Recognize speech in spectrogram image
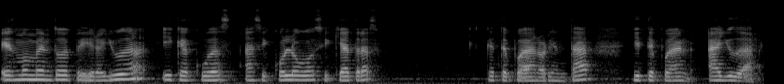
es momento de pedir ayuda y que acudas a psicólogos, psiquiatras que te puedan orientar y te puedan ayudar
